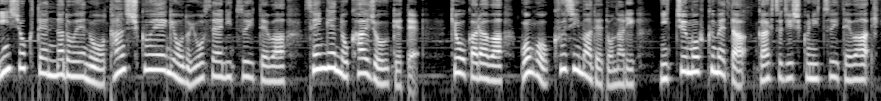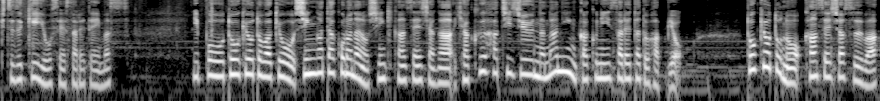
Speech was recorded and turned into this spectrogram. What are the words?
飲食店などへの短縮営業の要請については宣言の解除を受けて今日からは午後9時までとなり日中も含めた外出自粛については引き続き要請されています。一方、東京都は今日新型コロナの新規感染者が187人確認されたと発表。東京都の感染者数は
